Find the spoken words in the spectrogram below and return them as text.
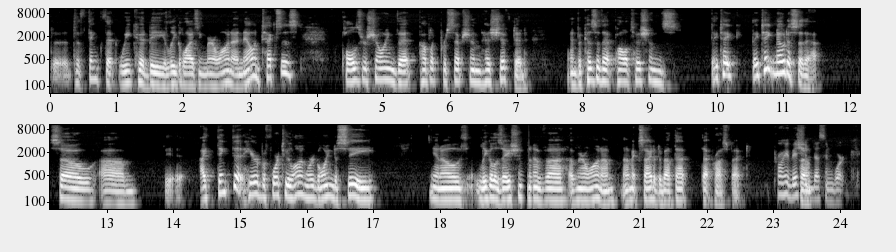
to think that we could be legalizing marijuana. And now in Texas, polls are showing that public perception has shifted, and because of that, politicians they take they take notice of that. So um, I think that here before too long we're going to see, you know, legalization of uh, of marijuana. I'm, I'm excited about that that prospect. Prohibition so, doesn't work.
